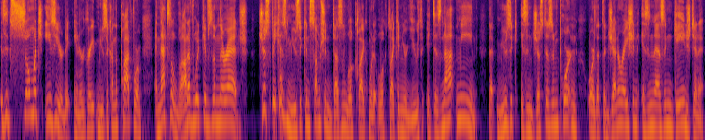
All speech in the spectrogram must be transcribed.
is it's so much easier to integrate music on the platform. And that's a lot of what gives them their edge. Just because music consumption doesn't look like what it looked like in your youth, it does not mean that music isn't just as important or that the generation isn't as engaged in it.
